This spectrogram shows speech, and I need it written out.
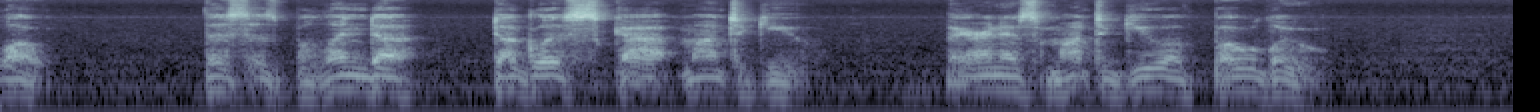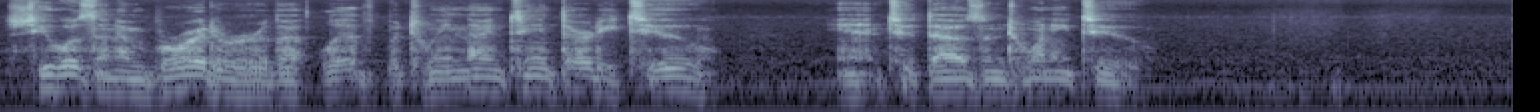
Hello, this is Belinda Douglas Scott Montagu, Baroness Montagu of Beaulieu. She was an embroiderer that lived between 1932 and 2022.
